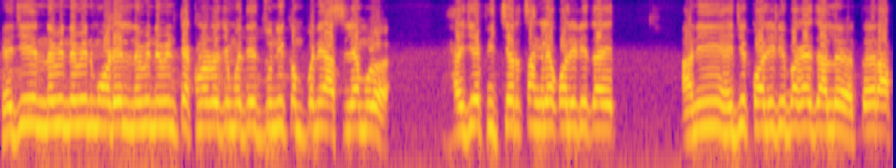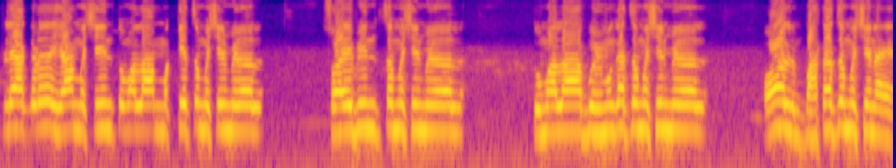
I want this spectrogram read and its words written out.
ह्याची नवीन नवीन मॉडेल नवीन नवीन टेक्नॉलॉजीमध्ये जुनी कंपनी असल्यामुळं ह्याचे फीचर चांगल्या क्वालिटीत आहेत आणि ह्याची क्वालिटी बघायचं झालं तर आपल्याकडं ह्या मशीन तुम्हाला मक्केचं मशीन मिळेल सोयाबीनचं मशीन मिळेल तुम्हाला भुईमुगाचं मशीन मिळेल ऑल भाताचं मशीन आहे.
